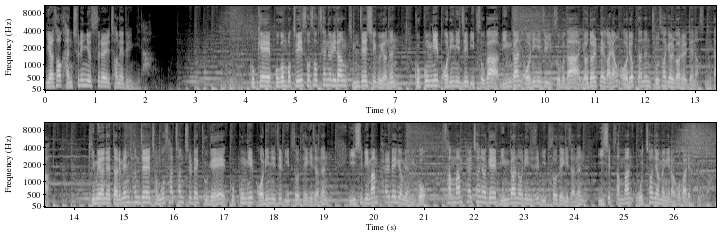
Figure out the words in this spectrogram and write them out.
이어서 간추린 뉴스를 전해드립니다. 국회 보건복지위 소속 새누리당 김재식 의원은 국공립 어린이집 입소가 민간 어린이집 입소보다 8배가량 어렵다는 조사 결과를 내놨습니다. 김 의원에 따르면 현재 전국 4,702개의 국공립 어린이집 입소 대기자는 22만 800여 명이고 3만 8천여 개 민간 어린이집 입소 대기자는 23만 5천여 명이라고 말했습니다.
